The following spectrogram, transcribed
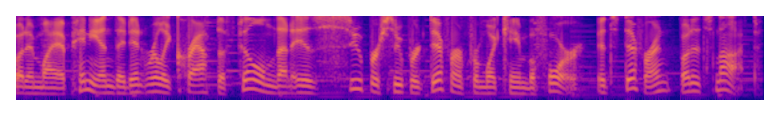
But in my opinion, they didn't really craft a film that is super, super different from what came before. It's different, but it's not.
